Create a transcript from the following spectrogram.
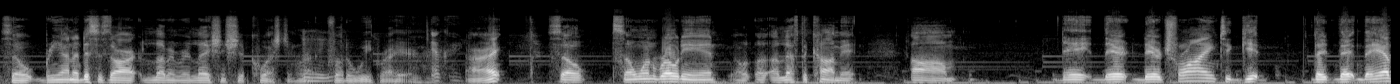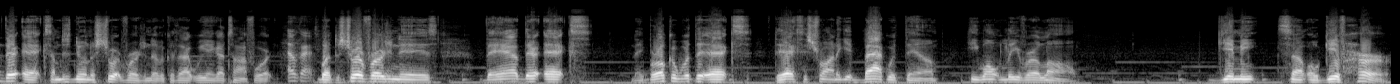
So, Briana, this is our love and relationship question right, for the week right here. Okay. All right. So, someone wrote in or, or left a comment. Um, they they're they're trying to get they, they they have their ex. I'm just doing a short version of it because we ain't got time for it. Okay. But the short version is they have their ex. They broke up with the ex. The ex is trying to get back with them. He won't leave her alone. Give me some or give her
